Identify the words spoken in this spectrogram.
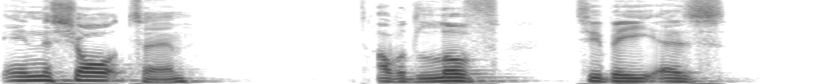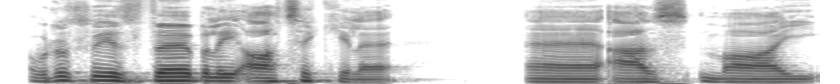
in the short term, I would love to be as I would love to be as verbally articulate uh, as my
